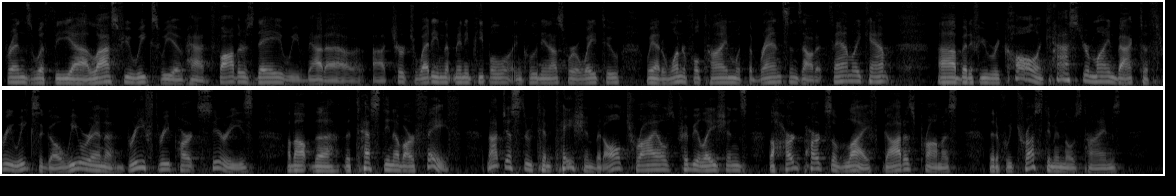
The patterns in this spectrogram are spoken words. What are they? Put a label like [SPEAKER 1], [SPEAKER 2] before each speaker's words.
[SPEAKER 1] Friends, with the uh, last few weeks, we have had Father's Day. We've had a, a, church wedding that many people, including us, were away to. We had a wonderful time with the Bransons out at family camp. Uh, but if you recall and cast your mind back to three weeks ago, we were in a brief three-part series about the, the testing of our faith. Not just through temptation, but all trials, tribulations, the hard parts of life. God has promised that if we trust Him in those times,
